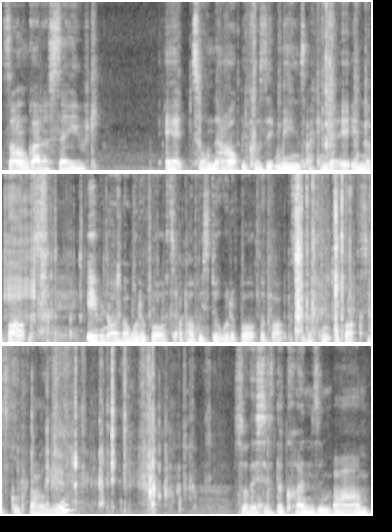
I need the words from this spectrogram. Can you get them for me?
So I'm glad I saved it till now because it means I can get it in the box. Even though if I would have bought it, I probably still would have bought the box because I think the box is good value. So this is the cleansing balm.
